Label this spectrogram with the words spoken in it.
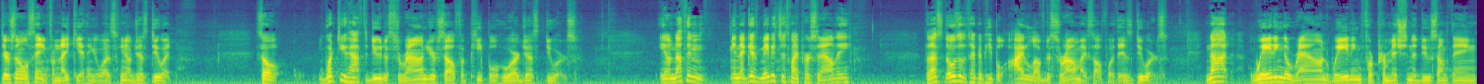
there's an old saying from Nike, I think it was, you know, just do it. So what do you have to do to surround yourself with people who are just doers? You know, nothing, and I guess maybe it's just my personality, but that's those are the type of people I love to surround myself with is doers. Not waiting around, waiting for permission to do something,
